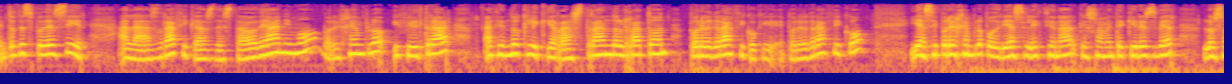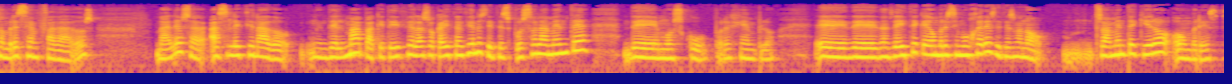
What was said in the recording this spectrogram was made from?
Entonces puedes ir a las gráficas de estado de ánimo, por ejemplo, y filtrar haciendo clic y arrastrando el ratón por el gráfico, y así, por ejemplo, podrías seleccionar que solamente quieres ver los hombres enfadados ¿vale? O sea, has seleccionado del mapa que te dice las localizaciones, dices, pues solamente de Moscú, por ejemplo. Eh, de donde te dice que hombres y mujeres, dices, no, no, solamente quiero hombres.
